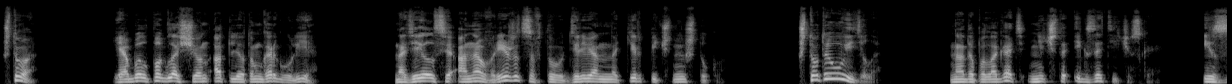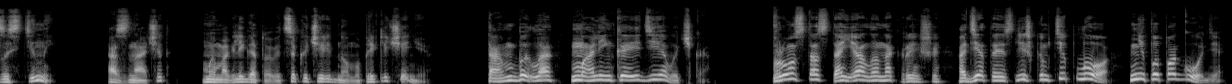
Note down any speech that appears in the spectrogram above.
Что? Я был поглощен отлетом горгульи. Надеялся, она врежется в ту деревянно-кирпичную штуку. Что ты увидела? Надо полагать, нечто экзотическое. Из-за стены. А значит, мы могли готовиться к очередному приключению. Там была маленькая девочка. Просто стояла на крыше, одетая слишком тепло, не по погоде.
